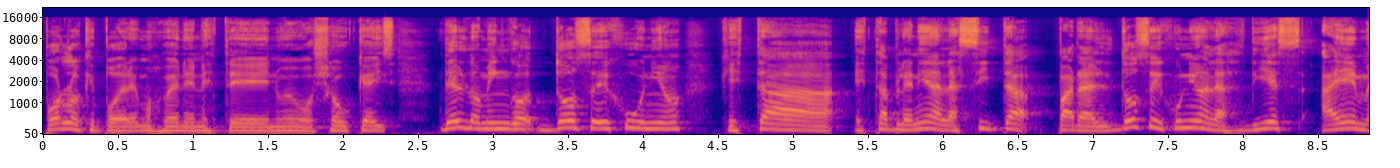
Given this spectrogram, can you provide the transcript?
por lo que podremos ver en este nuevo showcase del domingo 12 de junio, que está, está planeada la cita para el 12 de junio a las 10 am,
